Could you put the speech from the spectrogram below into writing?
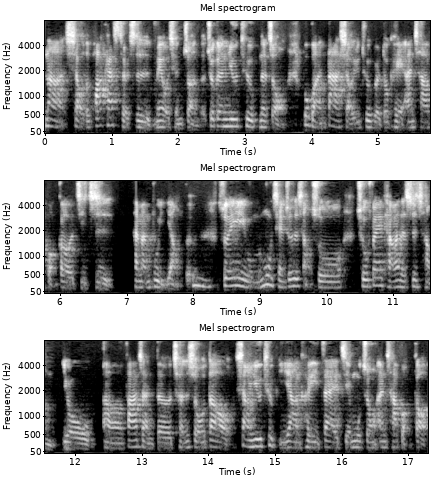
那小的 podcaster 是没有钱赚的，就跟 YouTube 那种不管大小 YouTuber 都可以安插广告的机制。还蛮不一样的，嗯、所以我们目前就是想说，除非台湾的市场有呃发展的成熟到像 YouTube 一样，可以在节目中安插广告，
